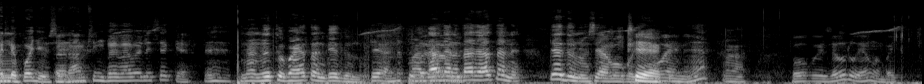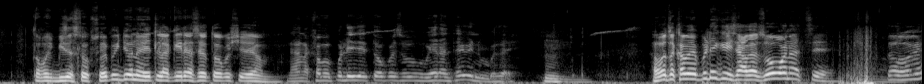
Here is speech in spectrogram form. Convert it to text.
એટલે પહોંચ્યું છે. રામસિંહભાઈ વાવેલી છે કે? ના નથુભાઈ હતા ને તે દુનું મારા દાદા ને દાદા હતા ને તે દુનું છે આ પોપૈયું. છે ને હા? જરૂર એમાં ભાઈ. તો પછી બીજા શ્લોક સોંપી દો ને એટલા કર્યા છે તો પછી એમ. ના ના ખબર પડી જાય તો પછી હેરાન થઈ ને બધા હવે તો ખબર પડી ગઈ છે હવે જોવાના જ છે. તો હવે?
